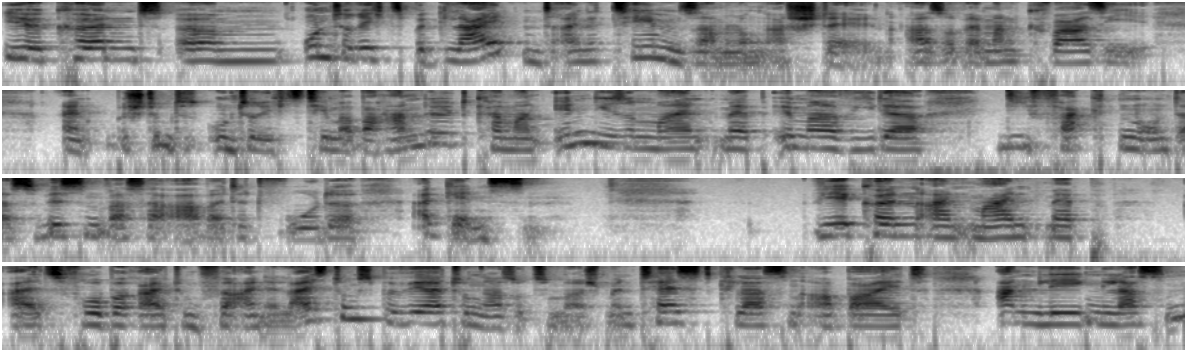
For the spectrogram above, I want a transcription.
Ihr könnt ähm, unterrichtsbegleitend eine Themensammlung erstellen. Also wenn man quasi ein bestimmtes Unterrichtsthema behandelt, kann man in diesem Mindmap immer wieder die Fakten und das Wissen, was erarbeitet wurde, ergänzen. Wir können ein Mindmap als Vorbereitung für eine Leistungsbewertung, also zum Beispiel ein Test, Klassenarbeit, anlegen lassen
